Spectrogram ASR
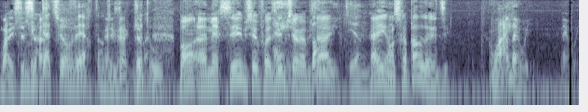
Ouais, c'est ça. dictature verte. En tout cas, Exactement. je trouve. Bon, euh, merci, M. Foisy, Hey, M. Robitaille. bon week-end. Hey, on se reparle lundi. Ouais. Ah ben oui. Ben oui.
